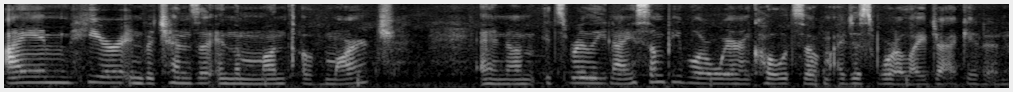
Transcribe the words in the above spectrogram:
I am here in Vicenza in the month of March. And um, it's really nice. Some people are wearing coats. Um, I just wore a light jacket and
